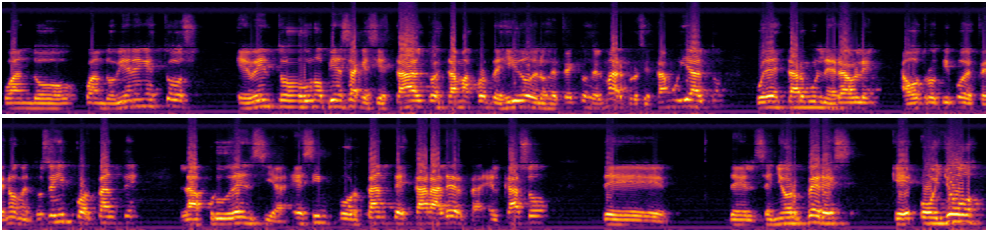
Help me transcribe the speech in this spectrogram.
Cuando, cuando vienen estos eventos uno piensa que si está alto está más protegido de los efectos del mar, pero si está muy alto puede estar vulnerable a otro tipo de fenómeno. Entonces es importante la prudencia, es importante estar alerta. El caso de, del señor Pérez, que oyó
